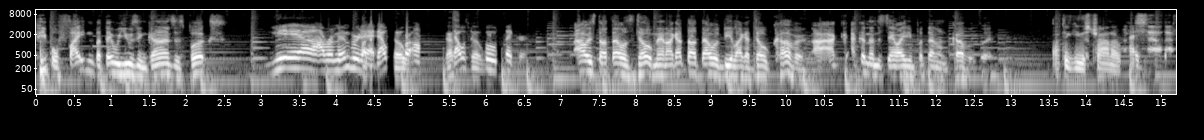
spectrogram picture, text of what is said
people fighting, but they were using guns as books. Yeah, I remember that. That was Dope. for, um, that was for food liquor. I always thought that was dope, man. Like I thought that would be like a dope cover. I, I, I couldn't understand why he didn't put that on the cover, but I think he was trying to I- sell that.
